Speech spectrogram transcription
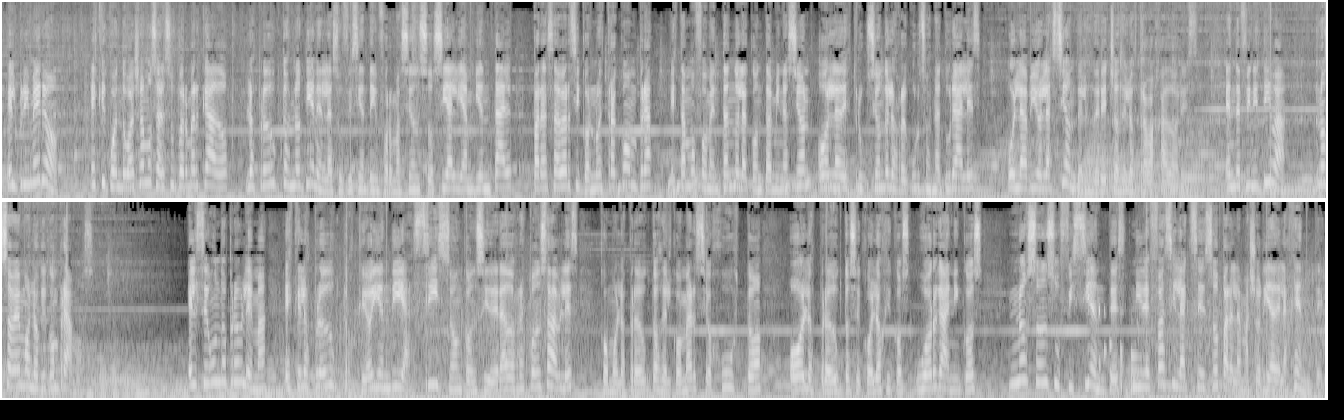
El primero es que cuando vayamos al supermercado, los productos no tienen la suficiente información social y ambiental para saber si con nuestra compra estamos fomentando la contaminación o la destrucción de los recursos naturales o la violación de los derechos de los trabajadores. En definitiva, no sabemos lo que compramos. El segundo problema es que los productos que hoy en día sí son considerados responsables, como los productos del comercio justo o los productos ecológicos u orgánicos, no son suficientes ni de fácil acceso para la mayoría de la gente.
